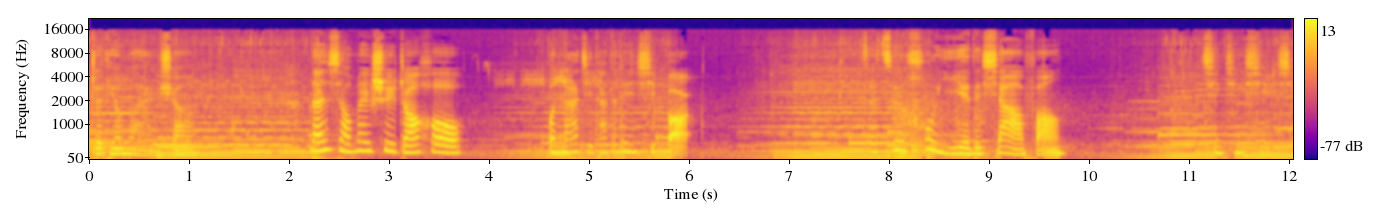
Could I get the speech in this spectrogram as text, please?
这天晚上，南小妹睡着后，我拿起他的练习本，在最后一页的下方，轻轻写下：“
